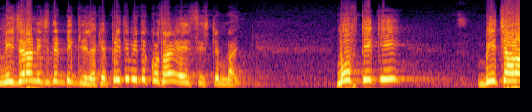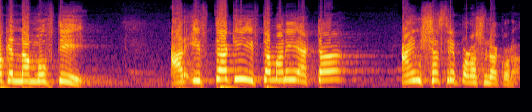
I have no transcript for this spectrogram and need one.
নিজেরা নিজেদের ডিগ্রি লেখে। পৃথিবীতে কোথাও এই সিস্টেম নাই। মুফতি কি? বিচারকের নাম মুফতি। আর ইফতা কি? ইফতা মানে একটা আইনশাস্ত্রে পড়াশোনা করা।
